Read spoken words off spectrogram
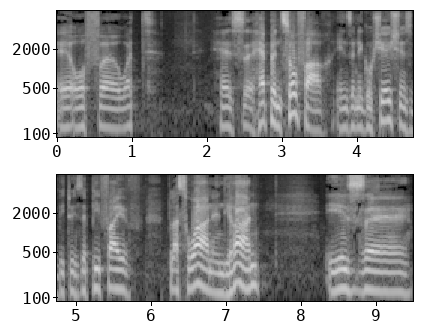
uh, of uh, what has happened so far in the negotiations between the P5 plus one and Iran is that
